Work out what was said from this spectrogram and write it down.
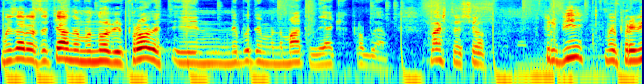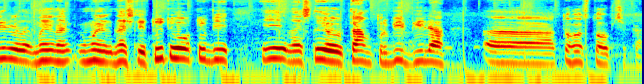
ми зараз затягнемо новий провід і не будемо мати ніяких проблем. Бачите, що в трубі ми перевірили, ми, ми знайшли тут його в трубі і знайшли його там в трубі біля е, того стовпчика.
